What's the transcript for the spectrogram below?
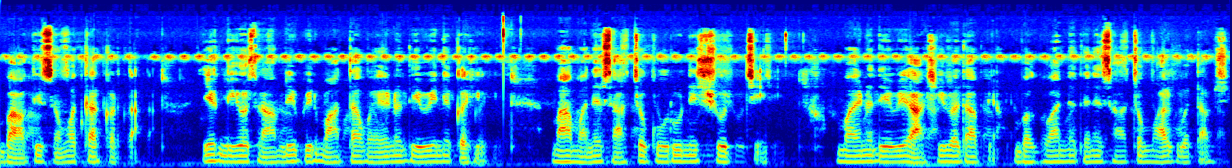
ભાવથી ચમત્કાર કરતા. એક દિવસ રામદેવ પીર માતા વૈણદેવીને કહ્યું, માં, મને સાચો ગુરુની શોધ છે. વૈણદેવીએ આશીર્વાદ આપ્યા. ભગવાનને તેને સાચો માર્ગ બતાવશે.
